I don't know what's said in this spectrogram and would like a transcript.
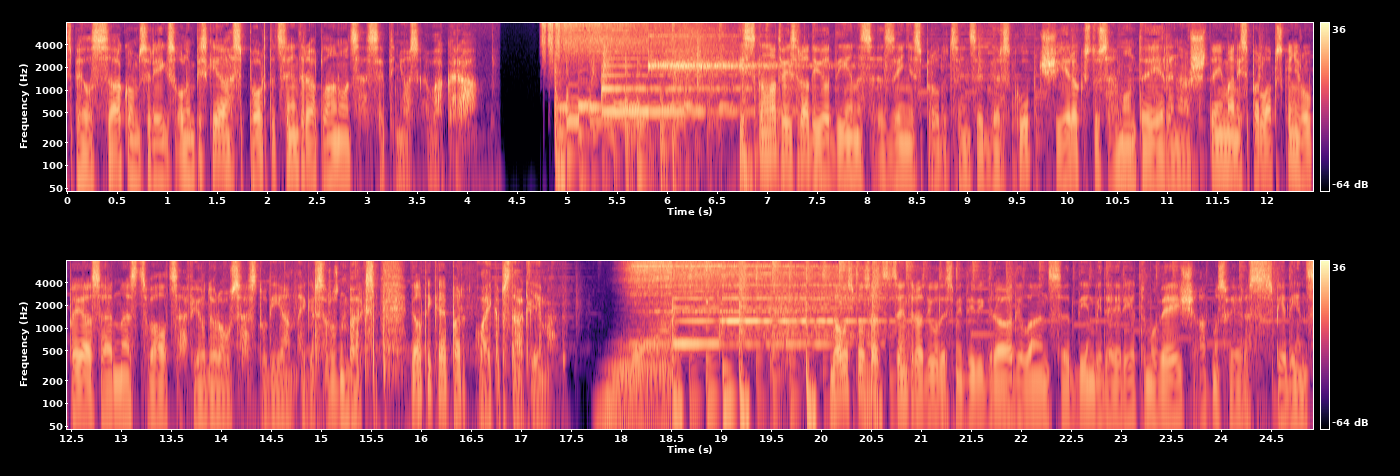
Spēles sākums Rīgas Olimpiskajā sporta centrā plānots septiņos vakarā. Izskan Latvijas radio dienas ziņas producents Edgars Kupčs, ierakstus montēja Renāša Steimanis, par labskaņu rūpējās Ernests Valts, Fjodorovs studijā Negras Rozenbergs. Vēl tikai par laikapstākļiem. Galvaspilsētas centrā 22 grādi lēns dienvidēji rietumu vējš, atmosfēras spiediens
